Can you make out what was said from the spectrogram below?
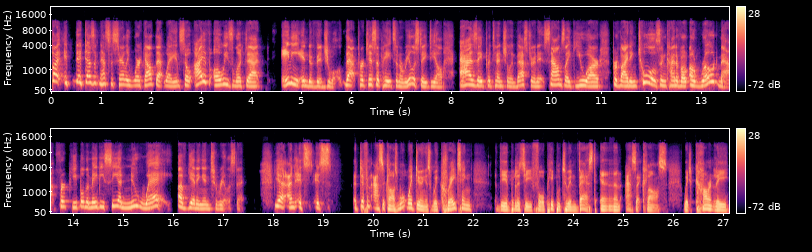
But it, it doesn't necessarily work out that way. And so i've always looked at any individual that participates in a real estate deal as a potential investor. And it sounds like you are providing tools and kind of a, a roadmap for people to maybe see a new way of getting into real estate. Yeah, and it's it's a different asset class. What we're doing is we're creating the ability for people to invest in an asset class which currently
